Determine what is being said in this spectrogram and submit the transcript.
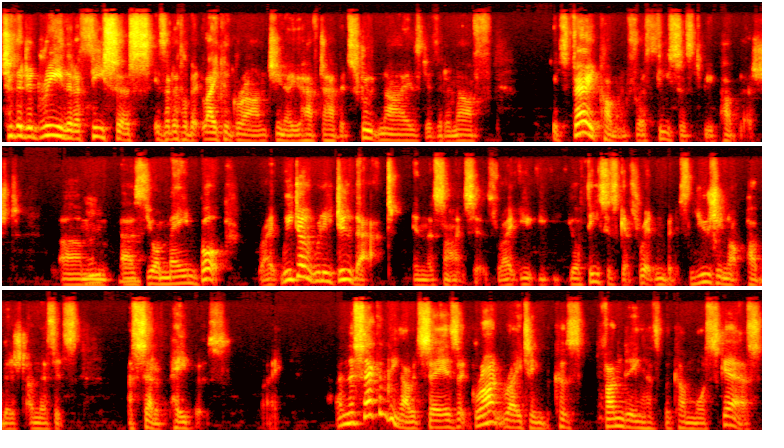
to the degree that a thesis is a little bit like a grant you know you have to have it scrutinized is it enough it's very common for a thesis to be published um, mm-hmm. as your main book right we don't really do that in the sciences right you, you, your thesis gets written but it's usually not published unless it's a set of papers right? and the second thing I would say is that grant writing, because funding has become more scarce,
